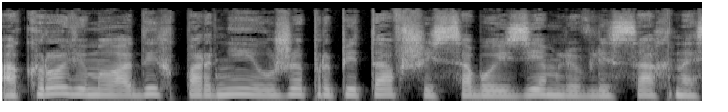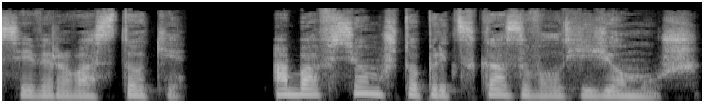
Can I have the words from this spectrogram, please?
о крови молодых парней, уже пропитавшей собой землю в лесах на северо-востоке, обо всем, что предсказывал ее муж.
